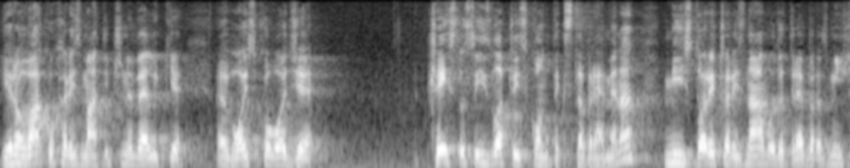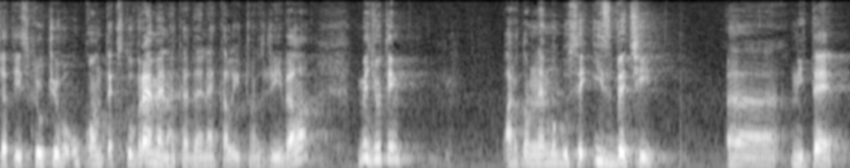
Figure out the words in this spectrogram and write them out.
jer ovako harizmatične velike e, vojskovođe često se izvlače iz konteksta vremena. Mi istoričari znamo da treba razmišljati isključivo u kontekstu vremena kada je neka ličnost živela. Međutim, pardon, ne mogu se izbeći e, ni te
